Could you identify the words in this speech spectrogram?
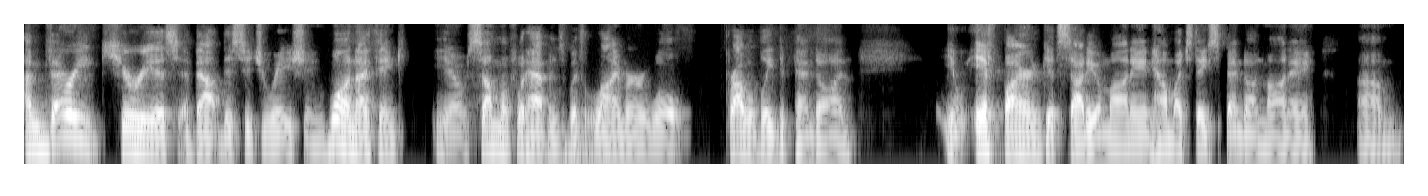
I'm very curious about this situation. One, I think, you know, some of what happens with Laimer will probably depend on, you know, if Bayern gets Sadio Mane and how much they spend on Mane. Um,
